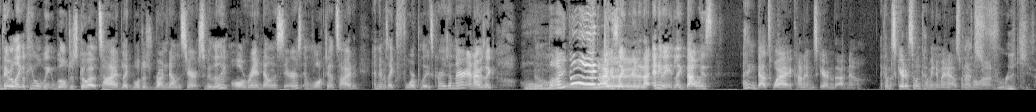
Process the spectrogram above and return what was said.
they were like, okay, well we we'll just go outside, like we'll just run down the stairs. So we literally Mm-hmm. all ran down the stairs and walked outside, and there was like four police cars down there, and I was like, oh No my god! I was like, we're gonna die. Anyway, like that was, I think that's why I kind of am scared of that now. Like I'm scared of someone coming to my house when That's I'm alone. freaky though.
